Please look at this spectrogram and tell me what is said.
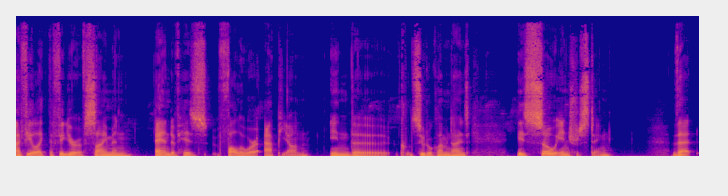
I feel like the figure of Simon and of his follower Appion in the Pseudo Clementines is so interesting that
